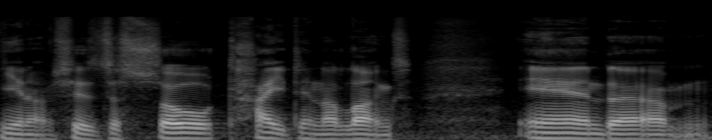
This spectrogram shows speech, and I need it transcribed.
you know, she's just so tight in her lungs and um,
